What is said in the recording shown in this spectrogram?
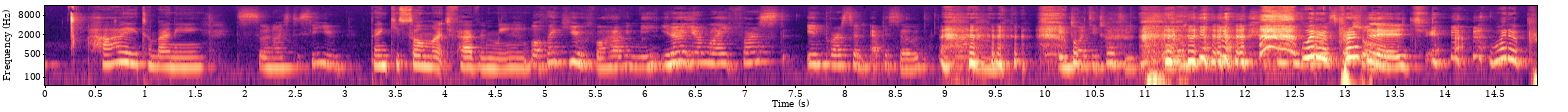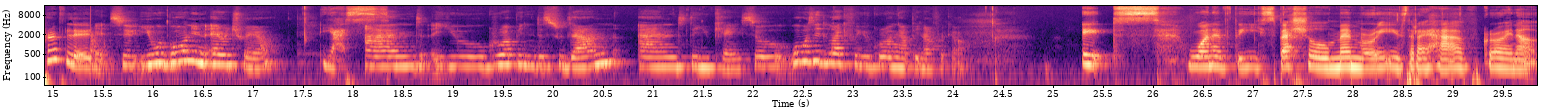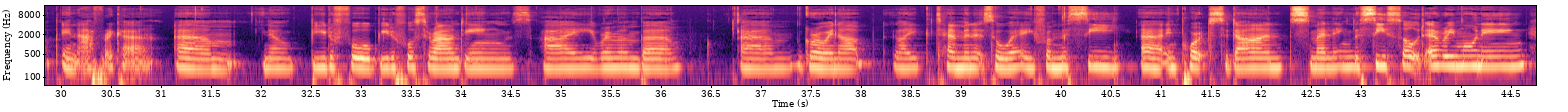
Hi, Tombani. It's so nice to see you. Thank you so much for having me. Well, thank you for having me. You know, you're my first in person episode um, in 2020. So what a privilege! what a privilege. So, you were born in Eritrea. Yes. And you grew up in the Sudan and the UK. So, what was it like for you growing up in Africa? It's one of the special memories that I have growing up in Africa. Um, you know, beautiful, beautiful surroundings. I remember um, growing up like 10 minutes away from the sea uh, in Port Sudan, smelling the sea salt every morning.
